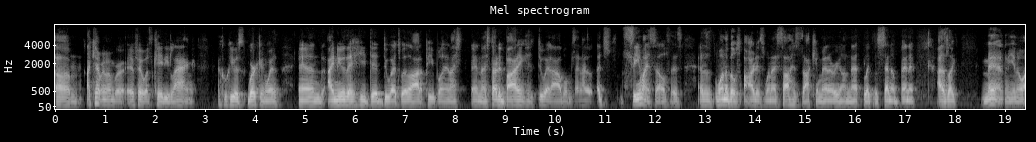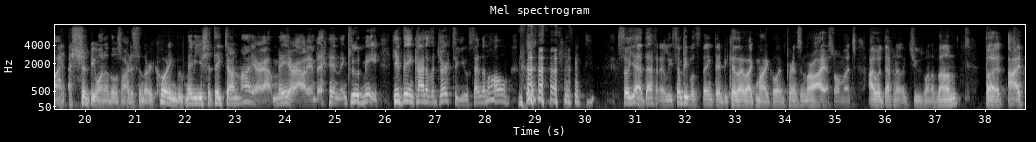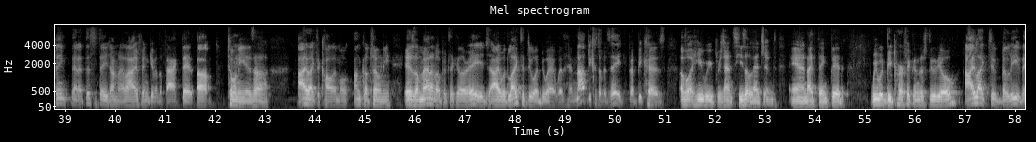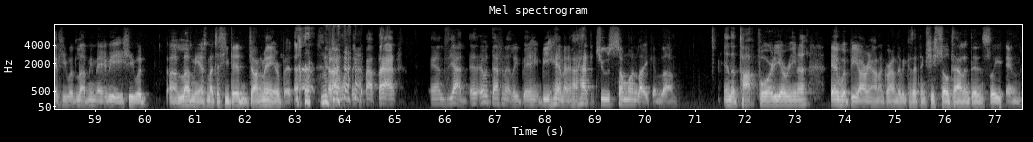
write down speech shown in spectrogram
Um, I can't remember if it was k.d. lang, who he was working with, and I knew that he did duets with a lot of people, and I and I started buying his duet albums, and I, I just see myself as as one of those artists. When I saw his documentary on Netflix, The Zen of Bennett, I was like, man, you know, I, I should be one of those artists in the recording booth. Maybe you should take John Mayer out, Mayer out and and include me. He's being kind of a jerk to you. Send him home. so yeah, definitely. Some people think that because I like Michael and Prince and Mariah so much, I would definitely choose one of them. But I think that at this stage of my life, and given the fact that uh, Tony is a, I like to call him Uncle Tony, is a man of a particular age, I would like to do a duet with him, not because of his age, but because of what he represents. He's a legend, and I think that we would be perfect in the studio. I like to believe that he would love me. Maybe he would uh, love me as much as he did John Mayer, but but I don't want to think about that. And yeah, it, it, would definitely be be him. And if I had to choose someone like in the in the top forty arena, it would be Ariana Grande because I think she's so talented and sweet, and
